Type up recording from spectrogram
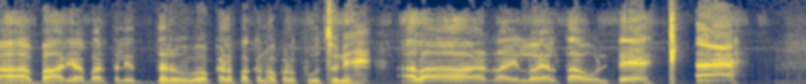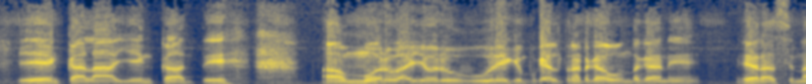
ఆ భార్యాభర్తలు ఇద్దరు ఒకళ్ళ పక్కన ఒకళ్ళు కూర్చుని అలా రైల్లో వెళ్తా ఉంటే ఏం కళ ఏం కాంతి? అమ్మోరు అయ్యోరు ఊరేగింపుకి వెళ్తున్నట్టుగా ఉంది గాని ఎరా సిన్న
